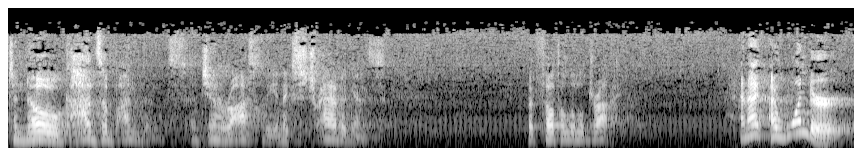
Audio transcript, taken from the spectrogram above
to know God's abundance and generosity and extravagance, but felt a little dry. And I, I wonder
